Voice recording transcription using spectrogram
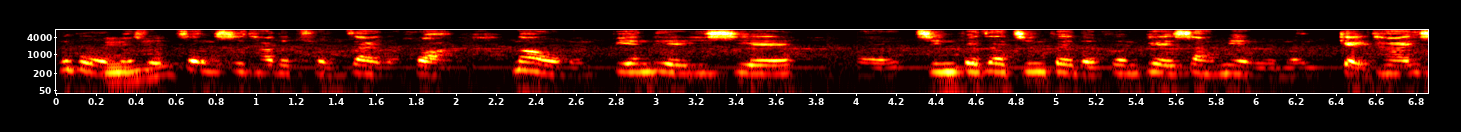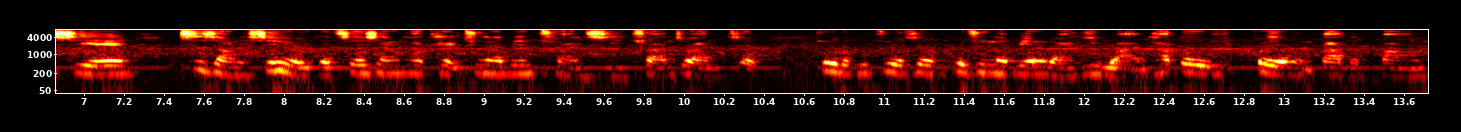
如果我们说正视他的存在的话，那我们编列一些呃经费，在经费的分配上面，我们给他一些，至少你先有一个车厢，他可以去那边喘息、喘喘走，坐的不住的时候过去那边玩一玩，他都会有很大的帮忙。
